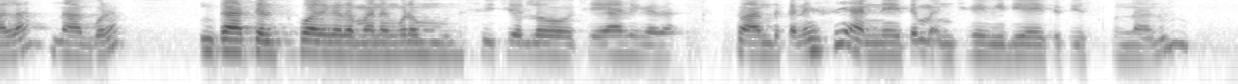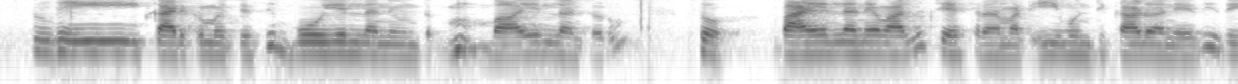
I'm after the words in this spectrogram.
అలా నాకు కూడా ఇంకా తెలుసుకోవాలి కదా! మనం కూడా ముందు ఫ్యూచర్లో చేయాలి కదా! సో అందుకనేసి అన్నీ అయితే మంచిగా వీడియో అయితే తీసుకున్నాను. ఇంకా ఈ కార్యక్రమం వచ్చేసి బోయెళ్ళు అని ఉంటారు బాయెళ్ళు అంటారు. సో బాయెళ్ళు అనే వాళ్ళు చేస్తారనమాట ఈ ఒంటి కాడు అనేది ఇది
